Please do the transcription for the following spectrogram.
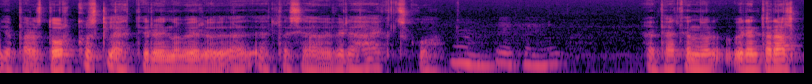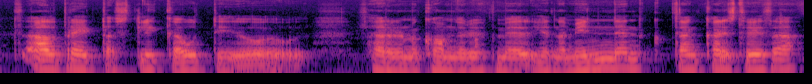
ég er bara stórkostlegt í raun og veru að þetta sé að verið hægt sko Mm. Mhm. En þetta er nú reyndar allt að breytast líka úti og þar erum við komnir upp með hérna, minn en þann kannist við það.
